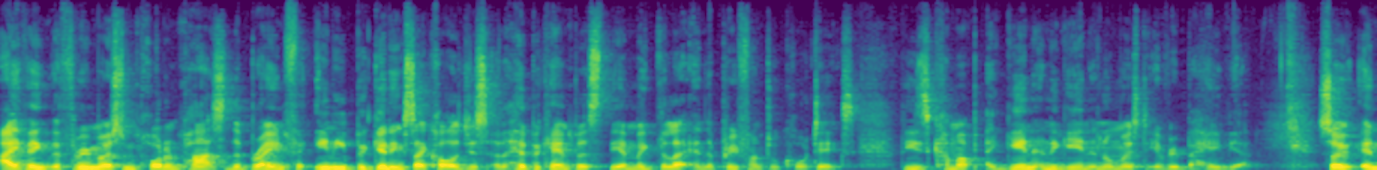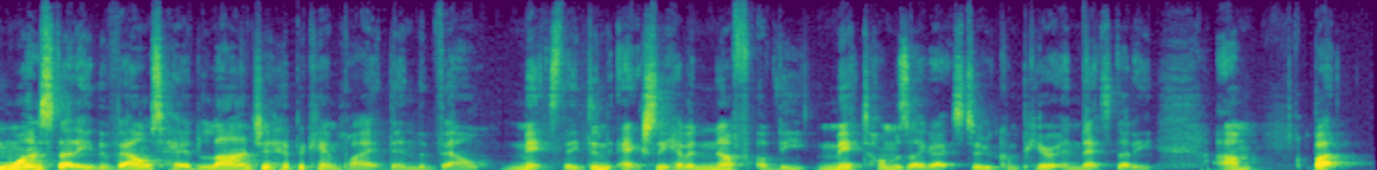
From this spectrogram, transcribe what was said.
I think the three most important parts of the brain for any beginning psychologist are the hippocampus, the amygdala, and the prefrontal cortex. These come up again and again in almost every behavior. So, in one study, the VALs had larger hippocampi than the VAL METs. They didn't actually have enough of the MET homozygotes to compare in that study. Um, but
